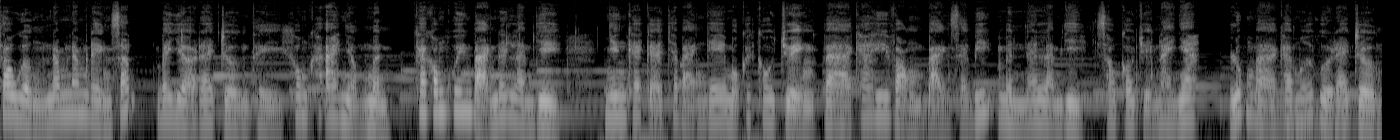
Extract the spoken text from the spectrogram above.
Sau gần 5 năm đèn sách, bây giờ ra trường thì không có ai nhận mình. Kha không khuyên bạn nên làm gì, nhưng kha kể cho bạn nghe một cái câu chuyện và kha hy vọng bạn sẽ biết mình nên làm gì sau câu chuyện này nha. Lúc mà kha mới vừa ra trường,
